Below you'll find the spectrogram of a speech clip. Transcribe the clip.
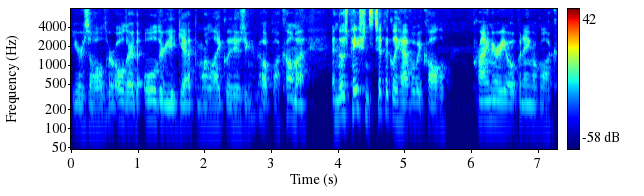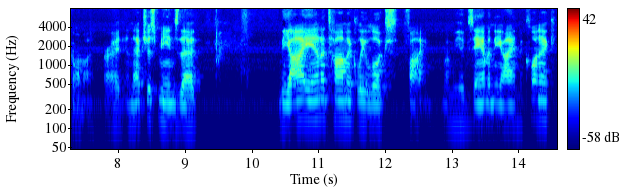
years old or older. The older you get, the more likely it is you're going to develop glaucoma. And those patients typically have what we call primary open angle glaucoma, all right? And that just means that the eye anatomically looks fine. When we examine the eye in the clinic,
